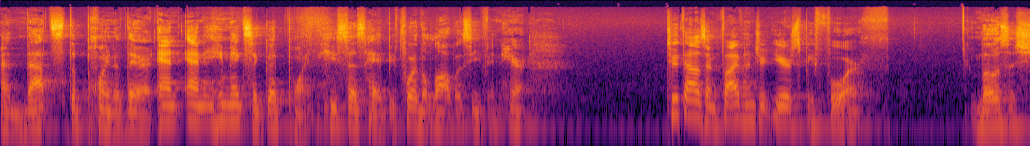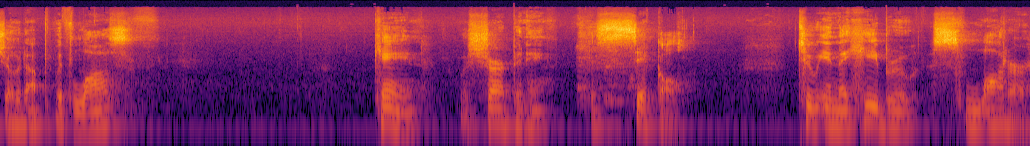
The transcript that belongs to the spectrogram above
And that's the point of there. And, and he makes a good point. He says, hey, before the law was even here, 2,500 years before Moses showed up with laws, Cain was sharpening his sickle to, in the Hebrew, slaughter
